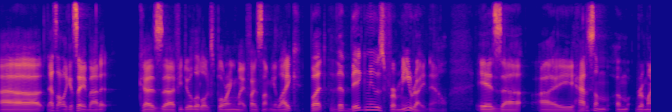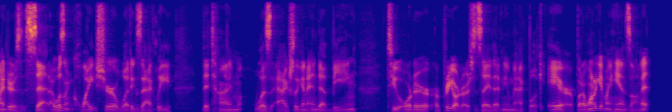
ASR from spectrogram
Uh, that's all I can say about it. Because uh, if you do a little exploring, you might find something you like. But the big news for me right now is uh, I had some um, reminders set. I wasn't quite sure what exactly the time was actually going to end up being to order or pre-order, I should say, that new MacBook Air. But I want to get my hands on it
